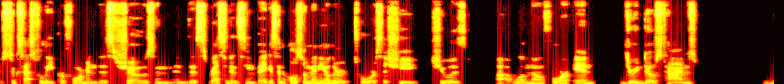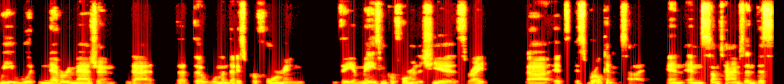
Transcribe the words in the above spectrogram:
successfully performed in these shows and in this residency in Vegas, and also many other tours that she she was uh, well known for. And during those times, we would never imagine that that the woman that is performing the amazing performer that she is, right? Uh, it's, it's broken inside. And, and sometimes, and this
